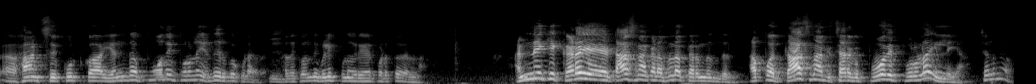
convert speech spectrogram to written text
ஹான்ஸு குட்கா எந்த போதைப் பொருளும் எதுவும் இருக்கக்கூடாது. அதுக்கு வந்து விழிப்புணர்வு ஏற்படுத்துதெல்லாம் அன்னைக்கு கடை டாஸ்மாக் கடை ஃபுல்லாக திறந்துருந்தது. அப்போ டாஸ்மாக் சரக்கு போதைப் பொருளா இல்லையா? சொல்லுங்க.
